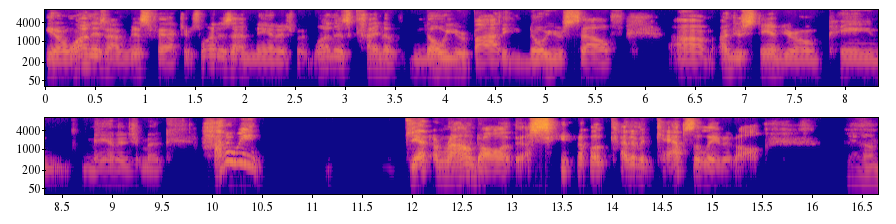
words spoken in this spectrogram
you know one is on risk factors one is on management one is kind of know your body know yourself um, understand your own pain management how do we get around all of this, you know, kind of encapsulate it all. Yeah.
